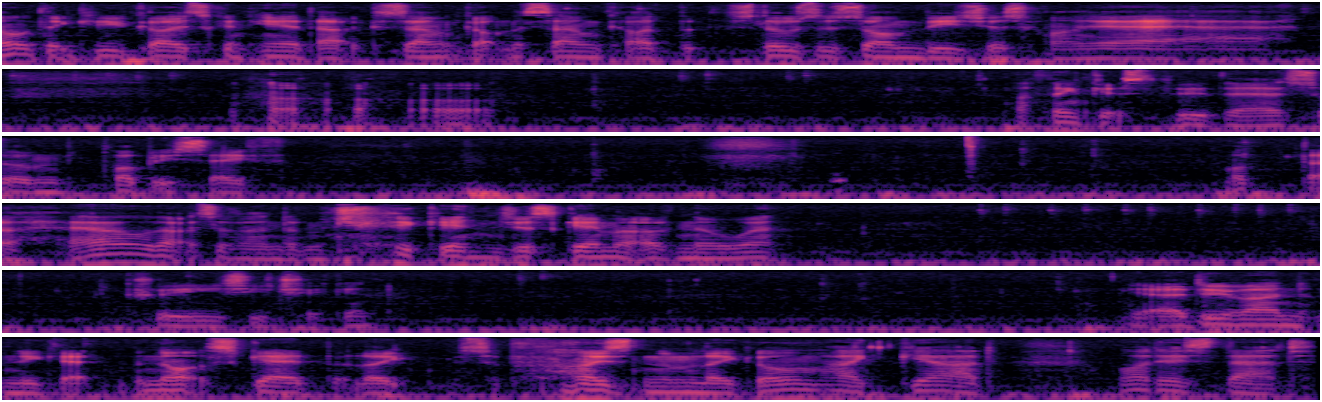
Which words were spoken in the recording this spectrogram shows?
I don't think you guys can hear that because I haven't got my sound card, but there's loads of zombies just going, yeah. I think it's through there, so I'm probably safe. What the hell? That's a random chicken, just came out of nowhere. Crazy chicken. Yeah, I do randomly get, not scared, but like surprised, and I'm like, oh my god, what is that?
